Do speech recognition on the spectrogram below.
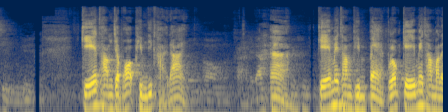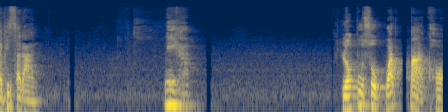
จริงพี่เก๊ทำเฉพาะพิมพ์ที่ขายได้ลงทองขายไม่ได้อ่า เก๊ไม่ทำพิมพ์แปลกแล้วเก๊ไม่ทำอะไรพิสดาร นี่ครับ หลวงปู่สุขวัดป่าคลอง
